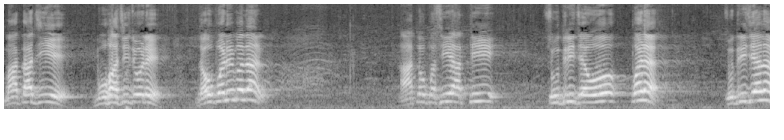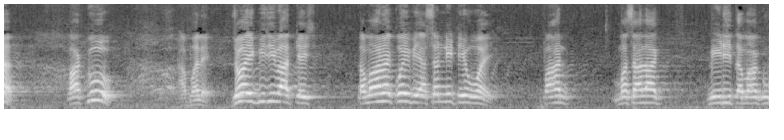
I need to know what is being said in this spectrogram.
માતાજીએ બોહાજી જોડે. જવું પડ્યું ને બધાને? આ તો પછી આજથી સુધરી જવો પડે. સુધરી જાય ને? પાક્કું? હા, ભલે. જો એક બીજી વાત કહીશ, તમારે કોઈ વ્યસનની ટેવ હોય, પાન, મસાલા, બીડી, તમાકુ,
